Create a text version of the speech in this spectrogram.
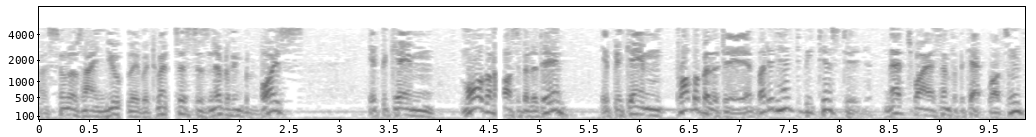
As soon as I knew they were twin sisters and everything but voice, it became more than a possibility. It became probability, but it had to be tested. That's why I sent for the cat, Watson.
